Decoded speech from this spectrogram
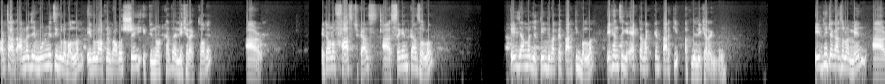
অর্থাৎ আমরা যে মূলনীতিগুলো বললাম, এগুলো আপনাকে অবশ্যই একটি নোট খাতায় লিখে রাখতে হবে। আর এটা হলো ফার্স্ট কাজ, আর সেকেন্ড কাজ হলো, এই যে আমরা যে তিনটি বাক্যের তার্কিব বললাম, এখান থেকে একটা বাক্যের তার্কিব আপনি লিখে রাখবেন। এই দুইটা কাজ হলো মেন আর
